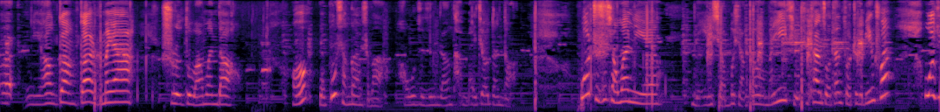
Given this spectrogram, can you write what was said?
呃，你要干干什么呀？狮子王问道。哦，我不想干什么。猴子警长坦白交代道。我只是想问你，你想不想跟我们一起去探索探索这个冰川？我觉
